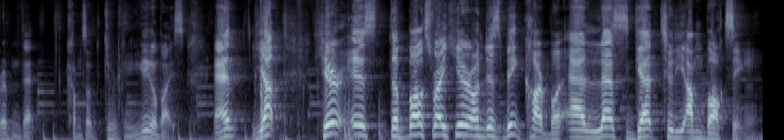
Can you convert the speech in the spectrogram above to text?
RAM. That comes up to 30 gigabytes. And yep, here is the box right here on this big cardboard, and let's get to the unboxing.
